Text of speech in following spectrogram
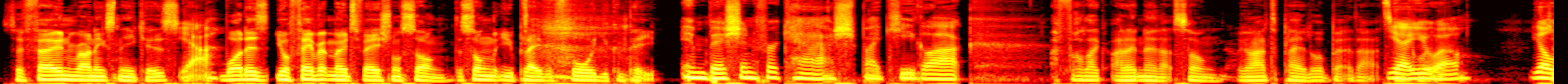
So phone, running sneakers. Yeah. What is your favorite motivational song? The song that you play before you compete. Ambition for Cash by Key Glock. I feel like I don't know that song. We're gonna have to play a little bit of that. Yeah, you will. You'll Just-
